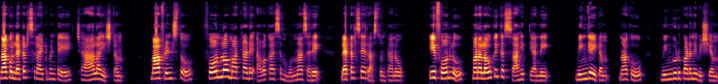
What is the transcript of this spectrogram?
నాకు లెటర్స్ రాయటం అంటే చాలా ఇష్టం. మా ఫ్రెండ్స్తో ఫోన్లో మాట్లాడే అవకాశం ఉన్నా సరే లెటర్సే రాస్తుంటాను. ఈ ఫోన్లు మన లౌకిక సాహిత్యాన్ని మింగేయటం నాకు మింగుడు పడని విషయం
